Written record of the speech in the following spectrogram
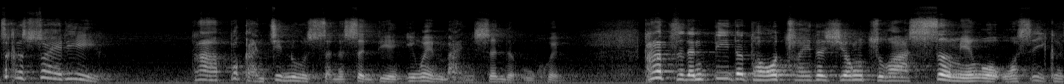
这个税吏他不敢进入神的圣殿，因为满身的污秽。他只能低着头，捶着胸，主啊，赦免我，我是一个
